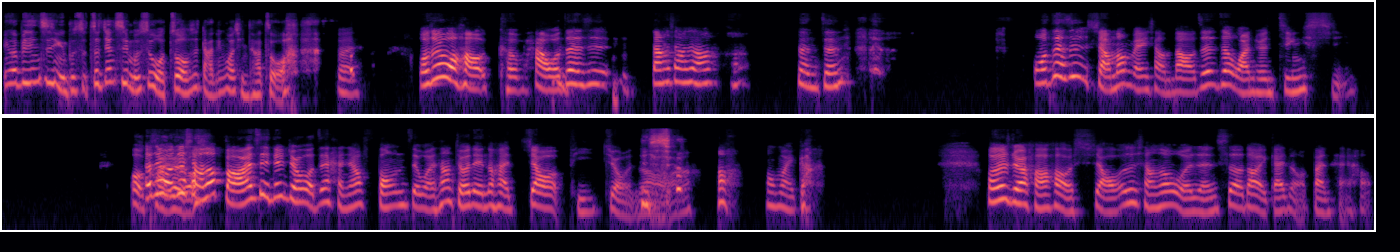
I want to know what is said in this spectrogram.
因为毕竟事情不是这件事情不是我做，我是打电话请他做。对，我觉得我好可怕，我真的是当下想啊，认真。我真的是想都没想到，这这完全惊喜。哦、而且我就想说，保安室已经觉得我真的很像疯子，晚上九点钟还叫啤酒，你知道吗？哦、oh,，Oh my god！我就觉得好好笑，我就想说，我人设到底该怎么办才好？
